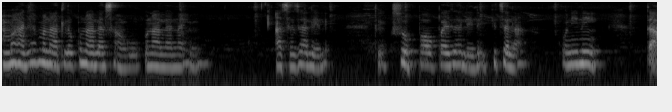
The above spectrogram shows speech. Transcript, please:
माझ्या मनातलं कुणाला सांगू कुणाला नाही. असं झालेलं आहे. ते एक सोपा उपाय झालेला आहे की चला कोणी नाही. तर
